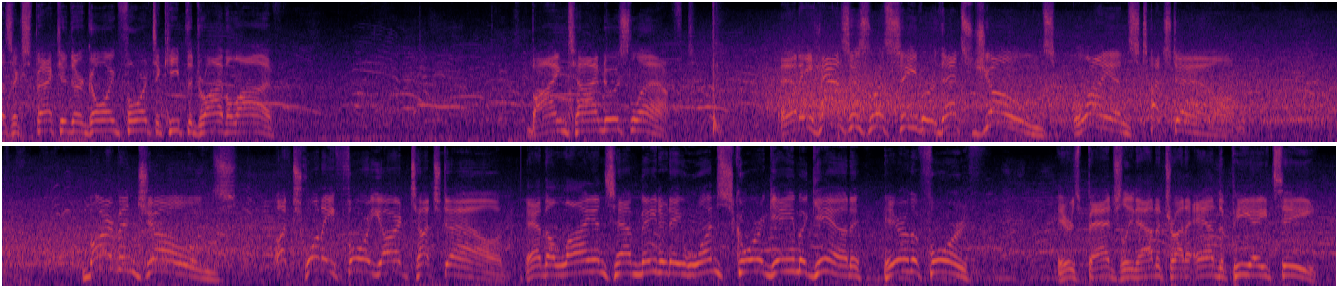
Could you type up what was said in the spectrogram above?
As expected, they're going for it to keep the drive alive. Buying time to his left. And he has his receiver. That's Jones. Lions touchdown. Marvin Jones. A 24-yard touchdown. And the Lions have made it a one-score game again here in the fourth. Here's Badgley now to try to add the PAT.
